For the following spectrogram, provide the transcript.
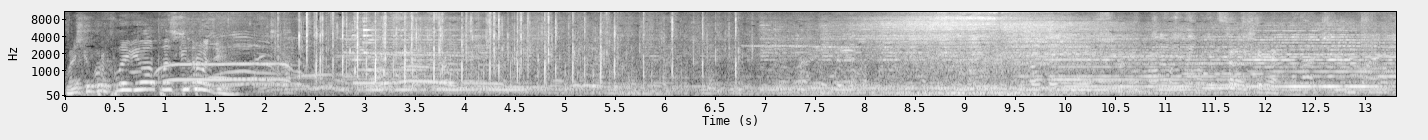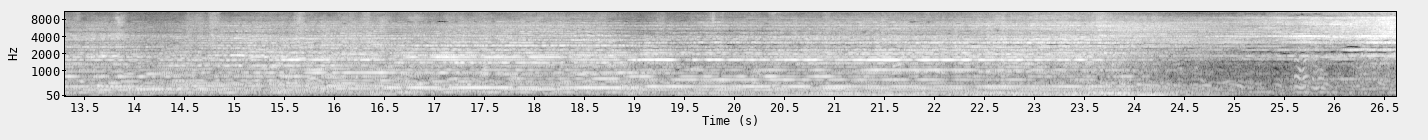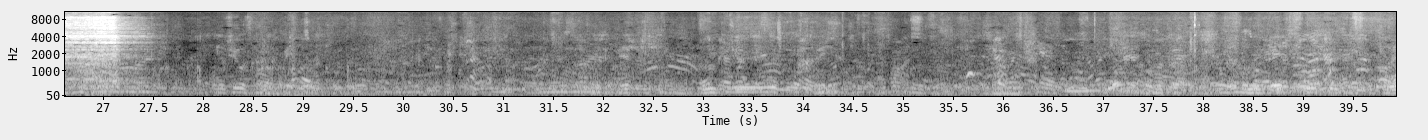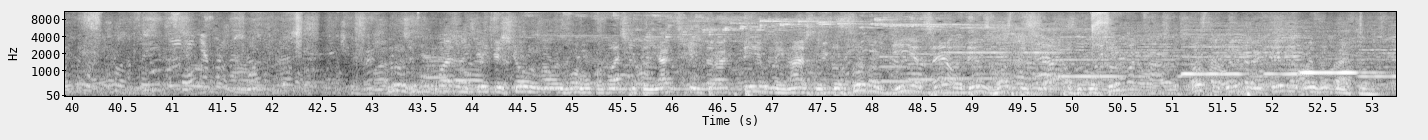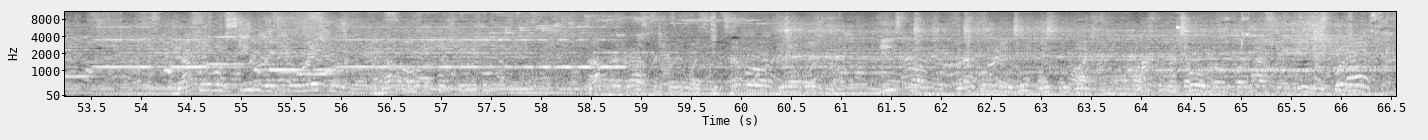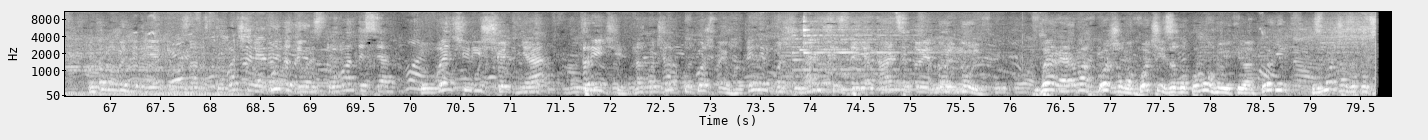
Ваші бурхливі оплески, друзі. Тільки що ви мали змогу побачити, як інтерактивний наш застосунок діє. Це один з гостей свята запустив таку інтерактивну презентацію. Дякуємо всім цей вечір. Гарного відпочинку за прекрасних емоцій. Це було білобожно. Дійсно, переходний дух від побачення. Власне, шоу трансформація крізь історію. У тому вигляді, який ми зараз побачили, буде демонструватися ввечері щодня тричі на початку кожної години, починаючи з 19.00. В перервах кожен охочий за допомогою QR-кодів зможе запустити.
